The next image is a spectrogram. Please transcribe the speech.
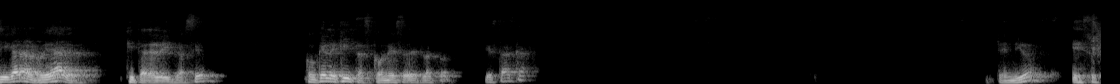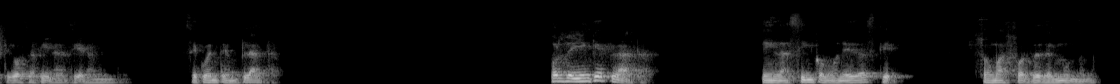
llegar al real? Quítale la inflación. ¿Con qué le quitas? Con ese deflactor que está acá. ¿Entendió? Eso es que goza financieramente. Se cuenta en plata. Eso, ¿y en qué plata? En las cinco monedas que son más fuertes del mundo, ¿no?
